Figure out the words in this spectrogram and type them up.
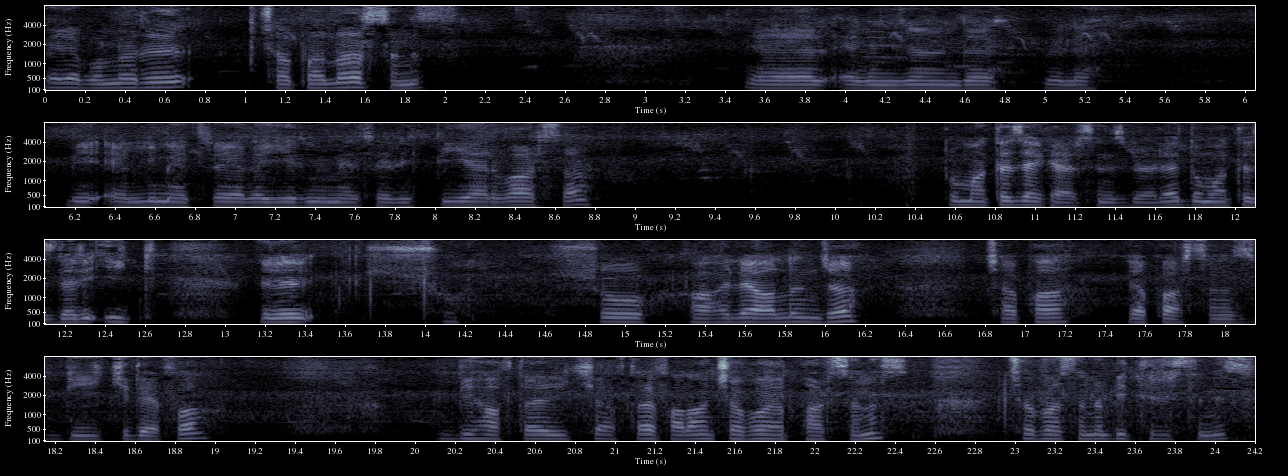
böyle bunları çapalarsanız eğer evinizin önünde böyle bir 50 metre ya da 20 metrelik bir yer varsa domates ekersiniz böyle. Domatesleri ilk böyle şu şu hale alınca çapa yaparsınız bir iki defa. Bir haftaya iki haftaya falan çapa yaparsanız çapasını bitirirsiniz.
